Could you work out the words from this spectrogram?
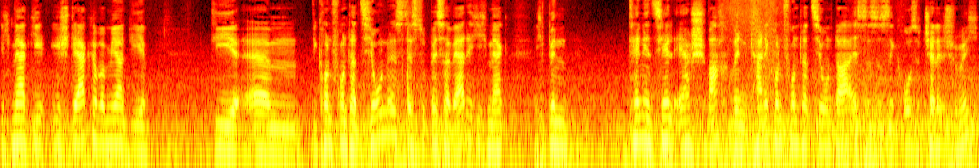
ich merke, je, je stärker bei mir die, die, ähm, die Konfrontation ist, desto besser werde ich. Ich merke, ich bin tendenziell eher schwach, wenn keine Konfrontation da ist. Das ist eine große Challenge für mich.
